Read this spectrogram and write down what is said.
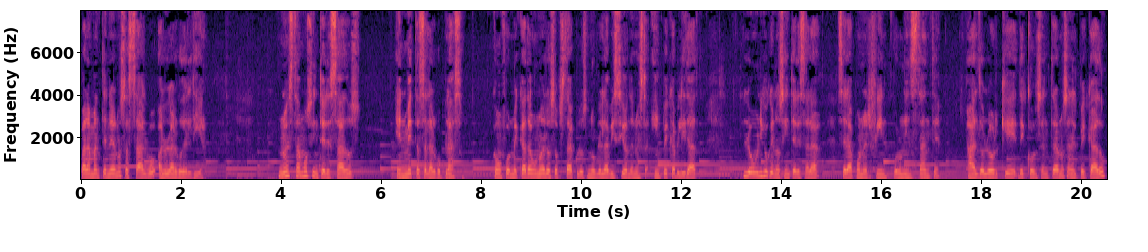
para mantenernos a salvo a lo largo del día. No estamos interesados en metas a largo plazo. Conforme cada uno de los obstáculos nuble la visión de nuestra impecabilidad, lo único que nos interesará será poner fin por un instante al dolor que de concentrarnos en el pecado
